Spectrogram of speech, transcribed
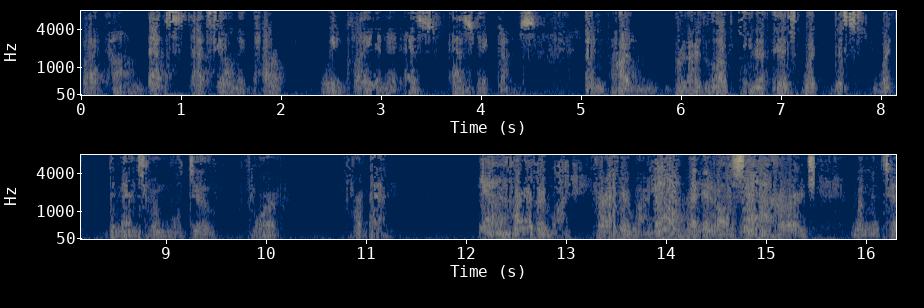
But um, that's that's the only part we play in it as as victims. And um, what I love, Tina, is what this what the men's room will do for for men. Yeah, for everyone, for everyone. Yeah, but it also yeah. encourage women to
